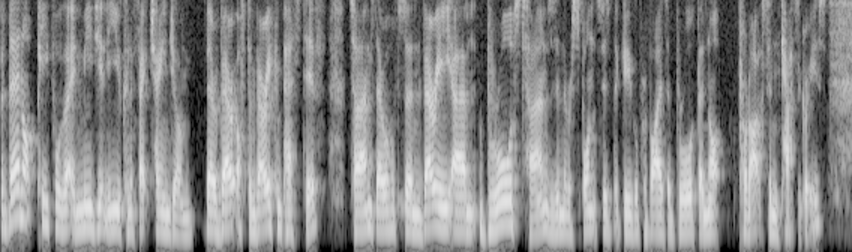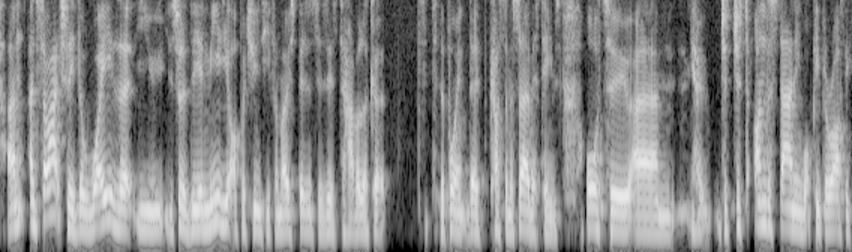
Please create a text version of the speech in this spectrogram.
but they're not people that immediately you can affect change on. They're very often very competitive terms. They're often very um, broad terms, as in the responses that Google provides are broad. They're not products and categories. Um, and so, actually, the way that you sort of the immediate opportunity for most businesses is to have a look at to the point the customer service teams or to um, you know just just understanding what people are asking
